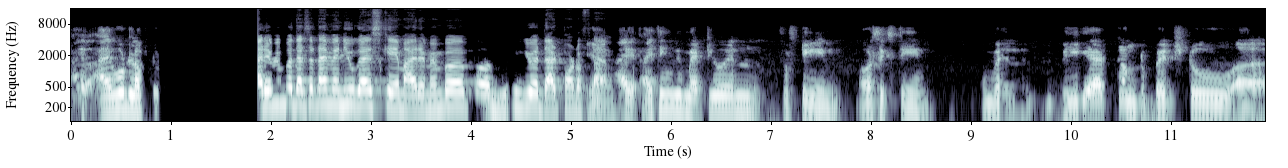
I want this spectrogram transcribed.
I, I would love to I remember that's the time when you guys came. I remember uh, meeting you at that point of yeah, time. I, I think we met you in 15 or 16 when we had come to pitch to uh,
